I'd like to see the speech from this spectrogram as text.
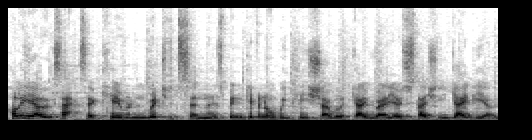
Hollyoaks actor Kieron Richardson has been given a weekly show at gay radio station Gaydio.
